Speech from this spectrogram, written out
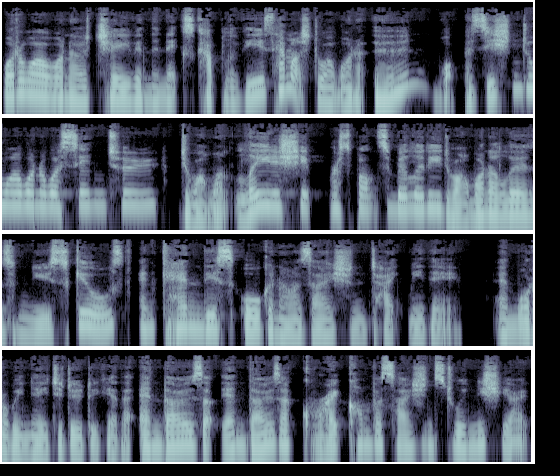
what do I want to achieve in the next couple of years? How much do I want to earn? What position do I want to ascend to? Do I want leadership responsibility? Do I want to learn some new skills? And can this organization take me there? And what do we need to do together and those are and those are great conversations to initiate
